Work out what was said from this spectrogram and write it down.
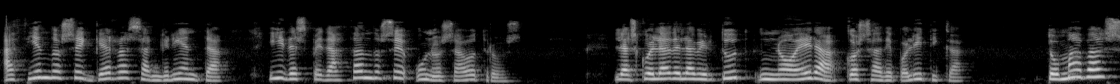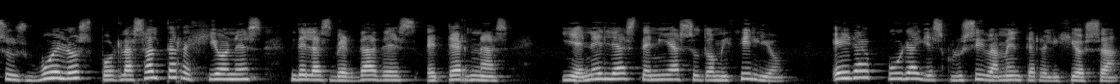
haciéndose guerra sangrienta y despedazándose unos a otros. La escuela de la virtud no era cosa de política. Tomaba sus vuelos por las altas regiones de las verdades eternas y en ellas tenía su domicilio, era pura y exclusivamente religiosa,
